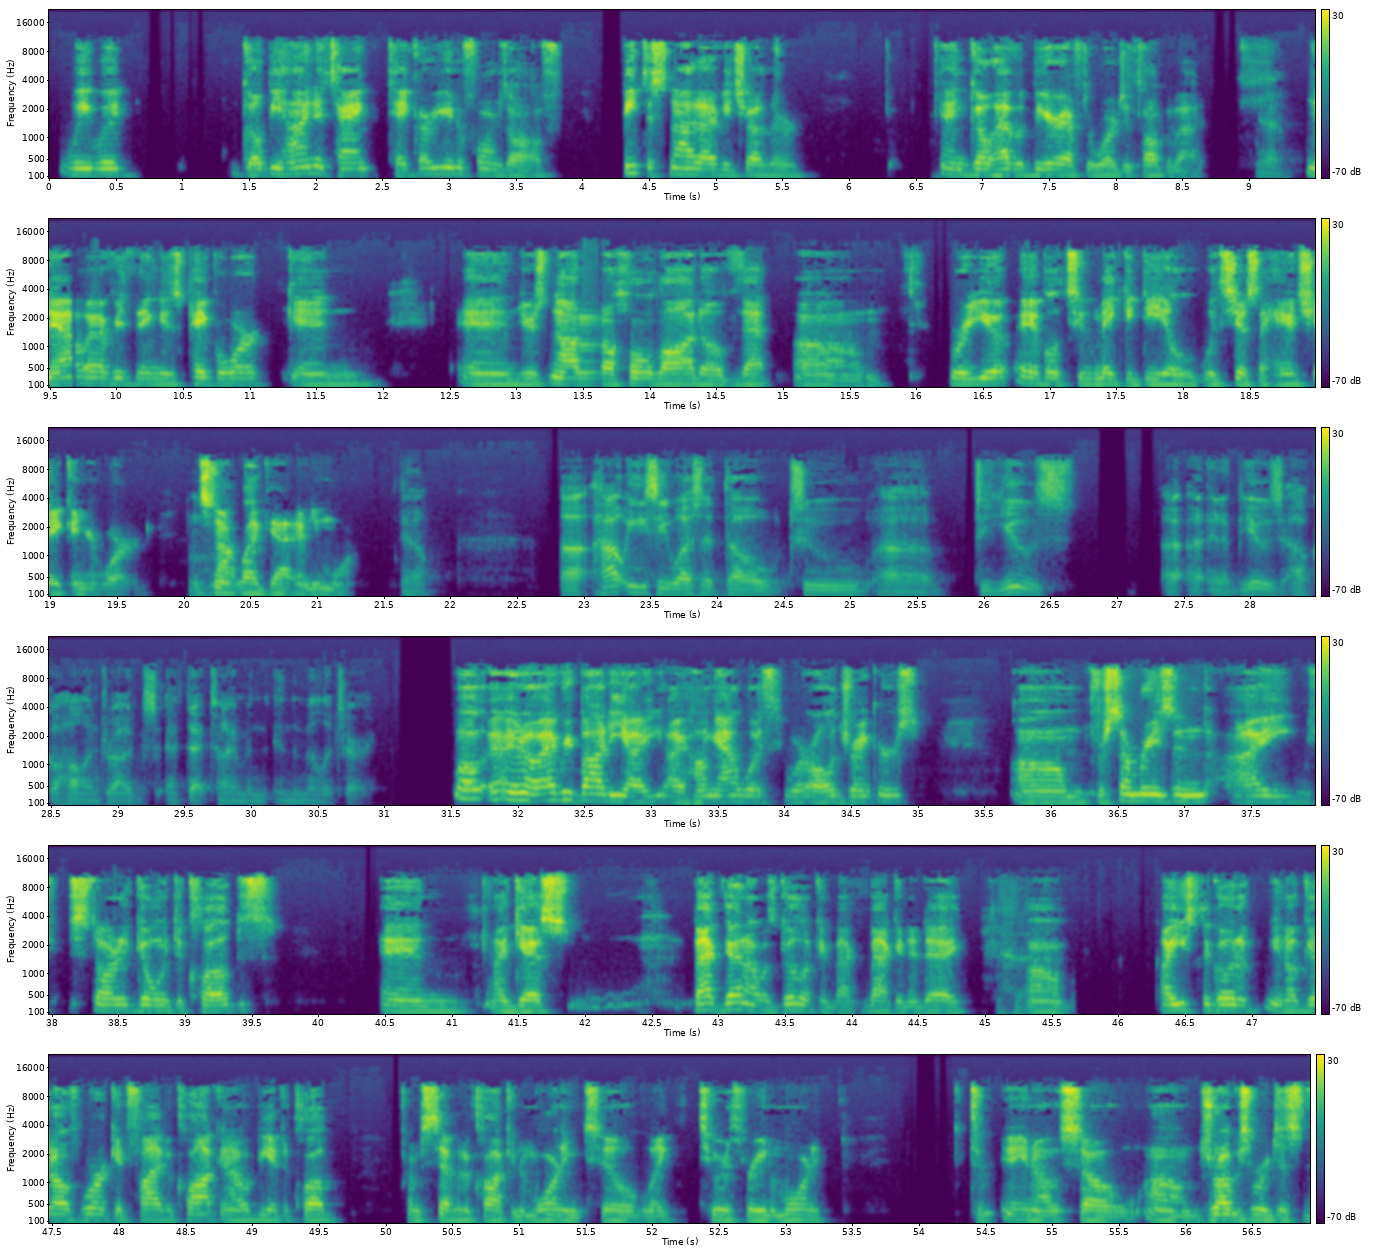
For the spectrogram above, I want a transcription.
we would go behind a tank, take our uniforms off, beat the snot out of each other, and go have a beer afterwards and talk about it. Yeah. Now everything is paperwork and and there's not a whole lot of that um, where you're able to make a deal with just a handshake and your word. It's Mm-hmm. not like that anymore. Yeah. Uh, how easy was it though to uh, to use uh, and abuse alcohol and drugs at that time in, in the military? Well, you know, everybody I, I hung out with were all drinkers. Um, for some reason, I started going to clubs, and I guess back then I was good looking. Back back in the day, um, I used to go to you know get off work at five o'clock, and I would be at the club from seven o'clock in the morning till like two or three in the morning. You know, so um, drugs were just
